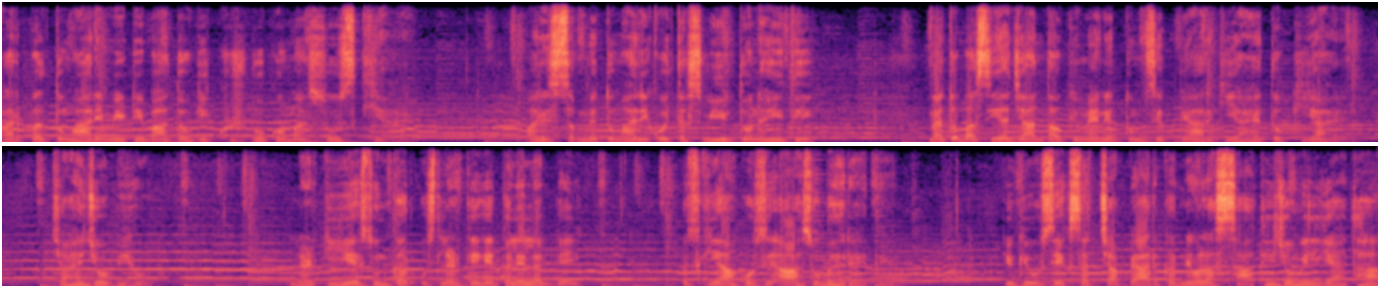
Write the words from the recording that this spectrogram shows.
हर पल तुम्हारी मीठी बातों की खुशबू को महसूस किया है। और इस सब में तुम्हारी कोई तस्वीर तो नहीं थी? मैं तो बस यह जानता हूँ कि मैंने तुमसे प्यार किया है तो किया है, चाहे जो भी हो। लड़की ये सुनकर उस लड़के के गले लग गई। उसकी आँखों से आँसू बह रहे थे, क्योंकि उसे एक सच्चा प्यार करने वाला साथी जो मिल गया था।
